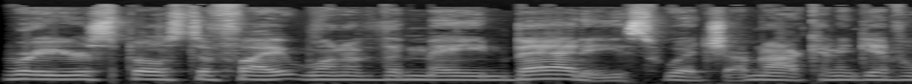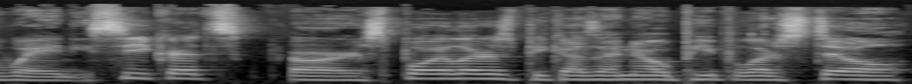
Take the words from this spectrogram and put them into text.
where you're supposed to fight one of the main baddies, which I'm not going to give away any secrets or spoilers because I know people are still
